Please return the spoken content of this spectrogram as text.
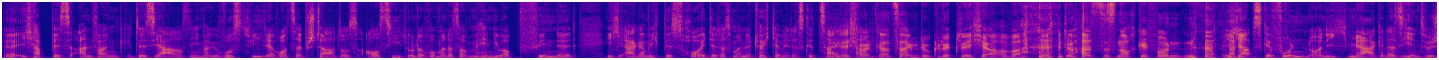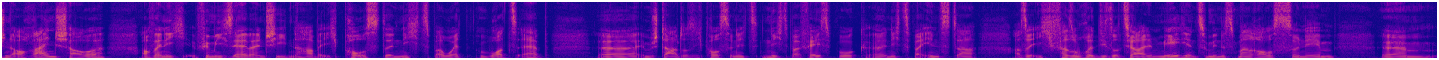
Äh, ich habe bis Anfang des Jahres nicht mal gewusst, wie der WhatsApp-Status aussieht oder wo man das auf dem Handy überhaupt findet. Ich ärgere mich bis heute, dass meine Töchter mir das gezeigt ich haben. Ich wollte gerade sagen, du glücklicher, aber du hast es noch gefunden. ich habe es gefunden und ich merke, dass ich inzwischen auch reinschaue, auch wenn ich für mich selber entschieden habe, ich poste nichts bei WhatsApp äh, im Status, ich poste nichts, nichts bei Facebook, äh, nichts bei Insta. Also ich versuche die sozialen Medien zumindest mal rauszunehmen. Ähm,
